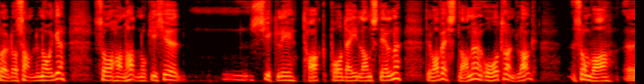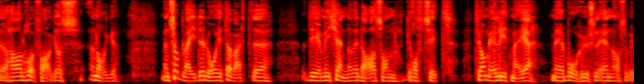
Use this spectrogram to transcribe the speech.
prøvde å samle Norge. Så han hadde nok ikke skikkelig tak på de landsdelene. Det var Vestlandet og Trøndelag som var Harald Hårfagres Norge. Men så ble det da etter hvert det vi kjenner i dag, sånn grovt sett. Til og med litt mer, med Båhuslen osv.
